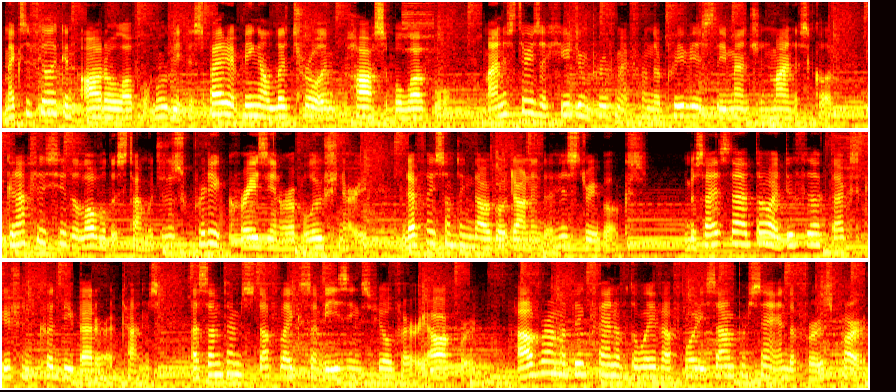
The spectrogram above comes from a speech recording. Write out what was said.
Makes it feel like an auto level movie, despite it being a literal impossible level. Minus 3 is a huge improvement from the previously mentioned Minus Club. You can actually see the level this time, which is pretty crazy and revolutionary, and definitely something that will go down in the history books. Besides that though, I do feel like the execution could be better at times, as sometimes stuff like some easings feel very awkward. However, I'm a big fan of the wave at 47% in the first part,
